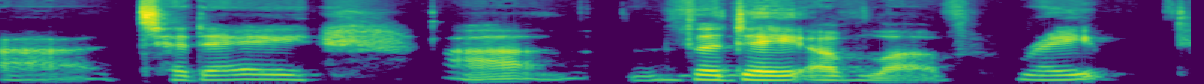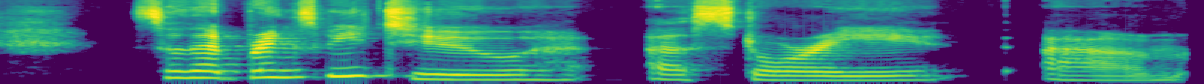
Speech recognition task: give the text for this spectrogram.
uh, today, uh, the day of love, right? So that brings me to a story. Um,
